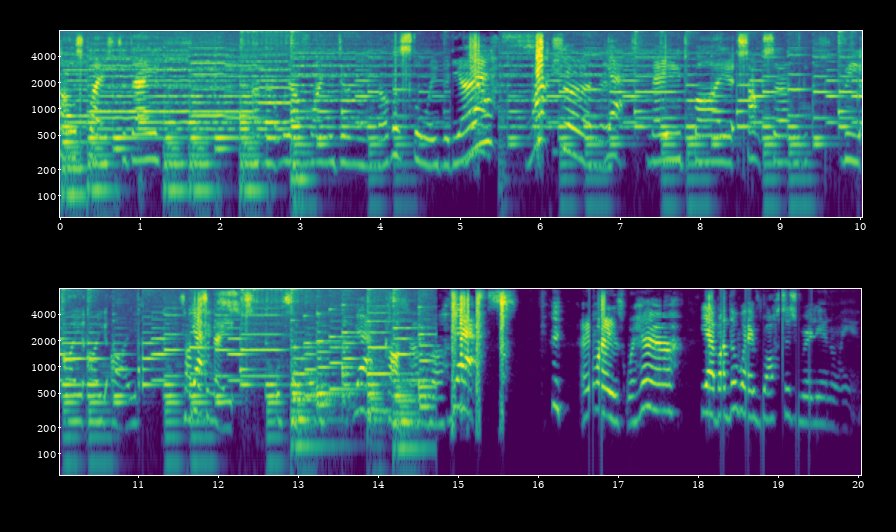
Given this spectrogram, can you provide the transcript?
Charles Place. Today, uh, we are finally doing another story video. Yes. Mansion! Yes. Made by Samson VIII. Samson Yes. 8 or 7. Yeah. Can't remember. Yes. Anyways, we're here. Yeah, by the way, Ross is really annoying.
